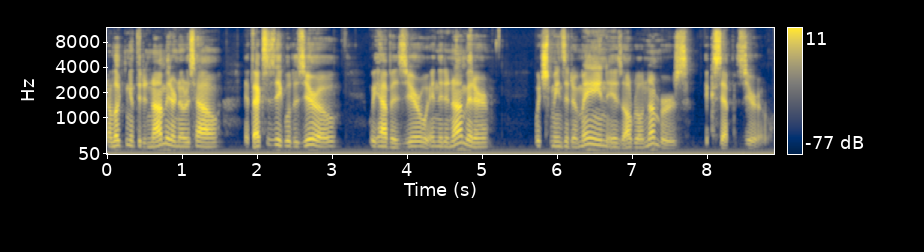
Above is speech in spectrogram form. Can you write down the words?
Now looking at the denominator, notice how if x is equal to 0, we have a 0 in the denominator, which means the domain is all real numbers except 0.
